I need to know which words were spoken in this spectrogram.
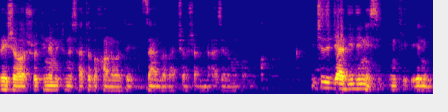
ریشه هاش رو که نمی‌تونست حتی به خانواده زن و بچه هاش این قضیه رو بکنه. این چیز جدیدی نیست. این یعنی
